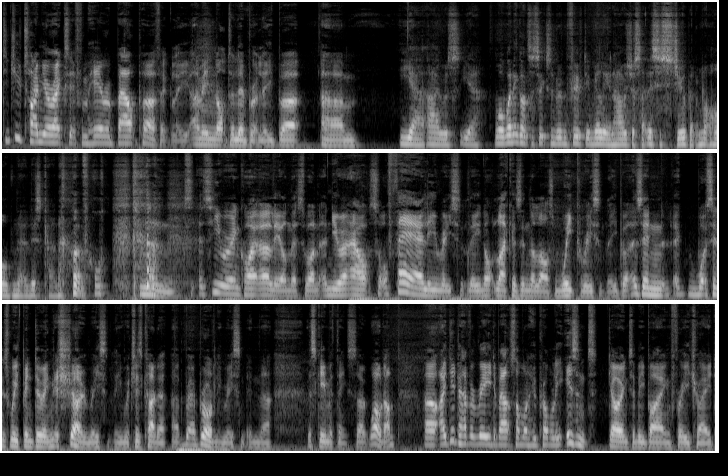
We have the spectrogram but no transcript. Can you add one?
Did you time your exit from here about perfectly? I mean, not deliberately, but um, yeah, I was. Yeah. Well, when it got to 650 million, I was just like, "This is stupid. I'm not holding it at this kind of level." hmm. So you were in quite early on this one, and you were out sort of fairly recently, not like as in the last week recently, but as in uh, what since we've been doing this show recently, which is kind of uh, broadly recent in the, the scheme of things. So well done. Uh, I did have a read about someone who probably isn't going to be buying Freetrade,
